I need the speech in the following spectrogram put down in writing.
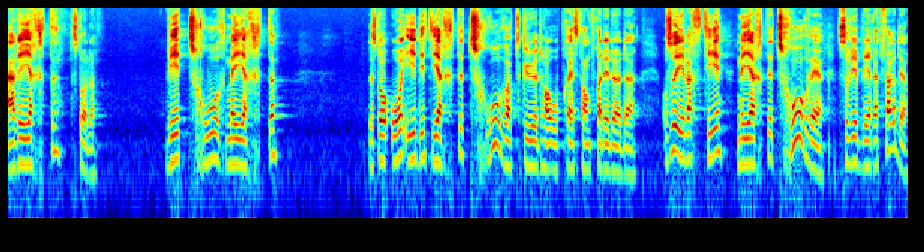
er i hjertet, står det. Vi tror med hjertet. Det står 'og i ditt hjerte tror at Gud har oppreist ham fra de døde'. Og så i vers 10 'med hjertet tror vi, så vi blir rettferdige'.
